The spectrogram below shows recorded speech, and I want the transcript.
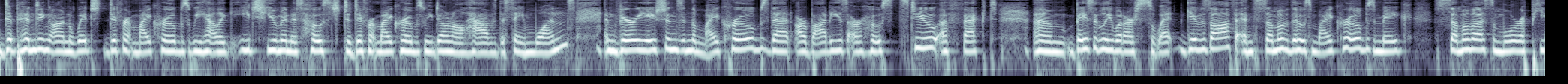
depending on which different microbes we have, like each human is host to different microbes. We don't all have the same ones and variations in the microbes that our bodies are hosts to affect um, basically what our sweat gives off. And some of those microbes make some of us more appealing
